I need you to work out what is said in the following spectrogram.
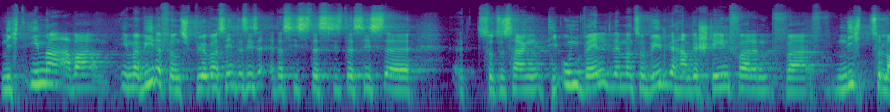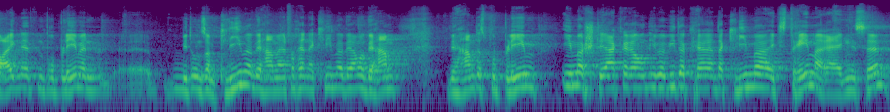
nicht immer, aber immer wieder für uns spürbar sind. Das ist, das ist, das ist, das ist äh, sozusagen die Umwelt, wenn man so will. Wir, haben, wir stehen vor, den, vor nicht zu leugnenden Problemen äh, mit unserem Klima. Wir haben einfach eine Klimawärmung. Wir haben, wir haben das Problem immer stärkerer und immer wiederkehrender Klimaextremereignisse.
